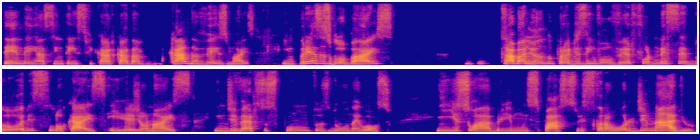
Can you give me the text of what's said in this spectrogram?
tendem a se intensificar cada, cada vez mais. Empresas globais trabalhando para desenvolver fornecedores locais e regionais em diversos pontos do negócio. E isso abre um espaço extraordinário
